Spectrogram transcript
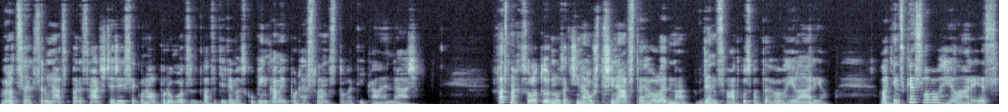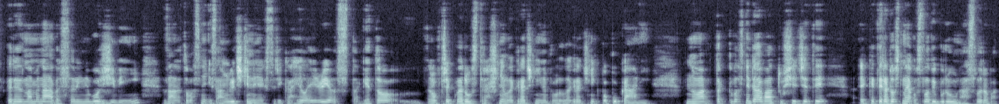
V roce 1754 se konal průvod s 22 skupinkami pod heslem Stoletý kalendář. Fasnacht Soloturnu začíná už 13. ledna, v den svátku svatého Hilária. Latinské slovo hilaris, které znamená veselý nebo živý, znáte to vlastně i z angličtiny, jak se říká hilarious, tak je to no, v překladu strašně legrační nebo legrační k popukání. No a tak to vlastně dává tušit, že ty, jaké ty radostné oslavy budou následovat.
